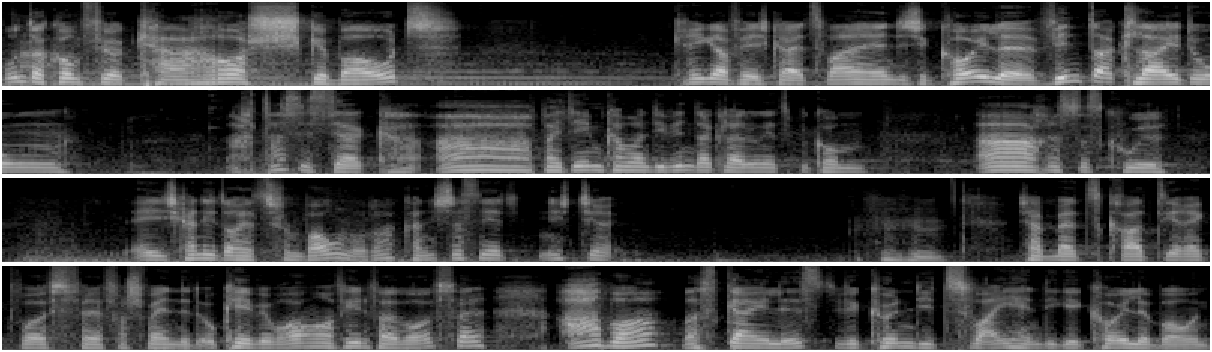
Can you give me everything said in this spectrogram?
Unterkunft für Karosch gebaut. Kriegerfähigkeit, zweihändige Keule, Winterkleidung. Ach, das ist der... Ka ah, bei dem kann man die Winterkleidung jetzt bekommen. Ach, ist das cool. Ey, ich kann die doch jetzt schon bauen, oder? Kann ich das nicht, nicht direkt... ich habe mir jetzt gerade direkt Wolfsfell verschwendet. Okay, wir brauchen auf jeden Fall Wolfsfell. Aber, was geil ist, wir können die zweihändige Keule bauen.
